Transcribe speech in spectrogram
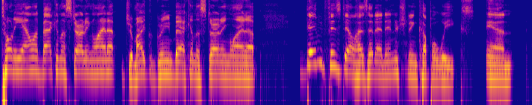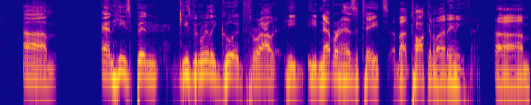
Tony Allen back in the starting lineup, JaMychal Green back in the starting lineup. David Fizdale has had an interesting couple weeks, and um, and he's been he's been really good throughout it. He he never hesitates about talking about anything. Um,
